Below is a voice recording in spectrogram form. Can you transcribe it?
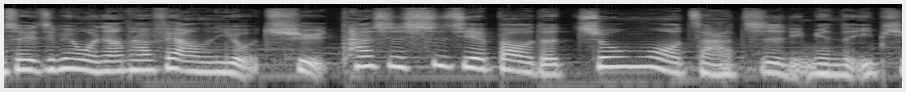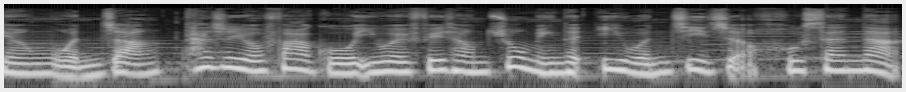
所以这篇文章它非常的有趣，它是《世界报》的周末杂志里面的一篇文章，它是由法国一位非常著名的译文记者胡珊娜·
